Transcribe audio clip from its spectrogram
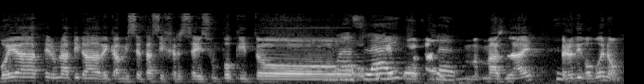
voy a hacer una tirada de camisetas y jerseys un poquito... Más light, poquito, ¿sabes? claro. M- más light, pero digo, bueno,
